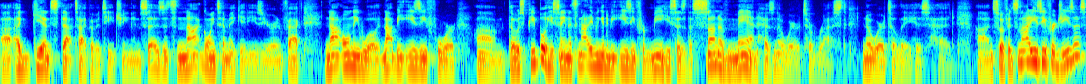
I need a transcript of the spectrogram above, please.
uh, against that type of a teaching and says it's not going to make it easier. In fact, not only will it not be easy for um, those people, he's saying it's not even going to be easy for me. He says the Son of Man has nowhere to rest, nowhere to lay his head. Uh, and so if it's not easy for Jesus,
